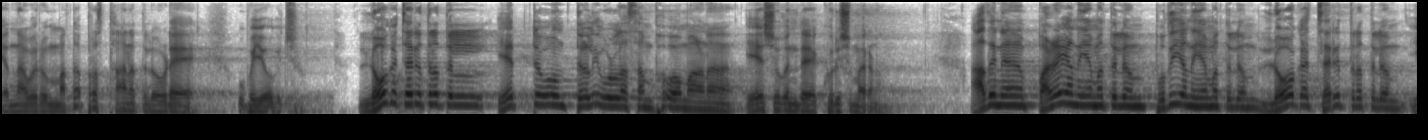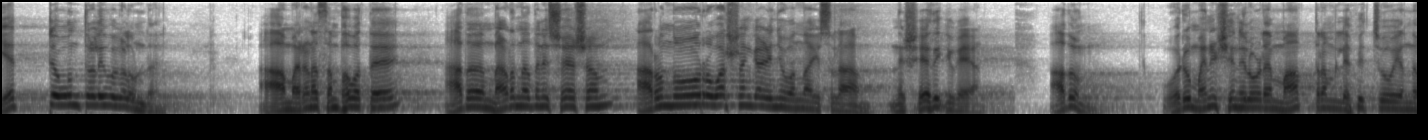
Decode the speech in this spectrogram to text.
എന്ന ഒരു മതപ്രസ്ഥാനത്തിലൂടെ ഉപയോഗിച്ചു. ലോക ചരിത്രത്തിൽ ഏറ്റവും തെളിവുള്ള സംഭവമാണ് യേശുവിന്റെ കുരിശുമരണം. അതിന് പഴയ നിയമത്തിലും പുതിയ നിയമത്തിലും ലോക ചരിത്രത്തിലും ഏറ്റവും തെളിവുകളുണ്ട്. ആ മരണസംഭവത്തെ അത് നടന്നതിന് ശേഷം അറുന്നൂറ് വർഷം കഴിഞ്ഞു വന്ന ഇസ്ലാം നിഷേധിക്കുകയാണ്. അതും ഒരു മനുഷ്യനിലൂടെ മാത്രം ലഭിച്ചു എന്ന്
